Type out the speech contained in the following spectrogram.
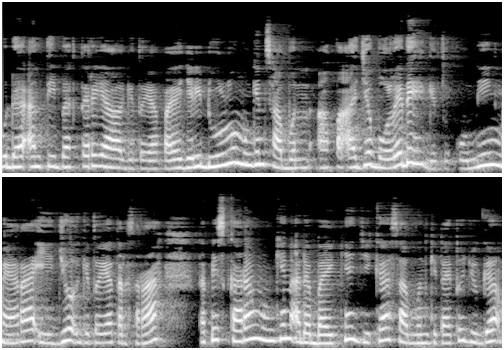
udah antibakterial gitu ya Pak ya. Jadi dulu mungkin sabun apa aja boleh deh gitu, kuning, merah, hijau gitu ya terserah. Tapi sekarang mungkin ada baiknya jika sabun kita itu juga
